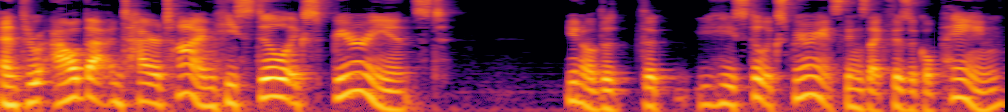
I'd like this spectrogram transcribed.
and throughout that entire time he still experienced you know the, the he still experienced things like physical pain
